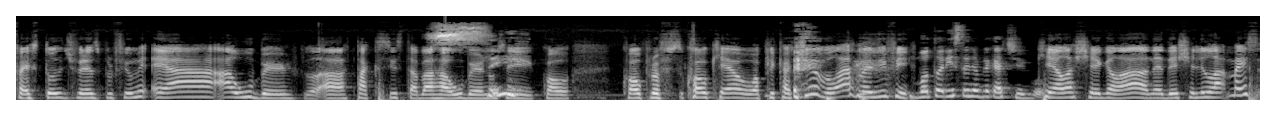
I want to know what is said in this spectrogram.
faz toda a diferença pro filme, é a, a Uber, a taxista barra Uber, não Sim. sei qual, qual, prof, qual que é o aplicativo lá, mas enfim. Motorista de aplicativo. Que ela chega lá, né, deixa ele lá, mas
